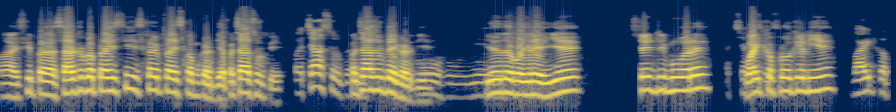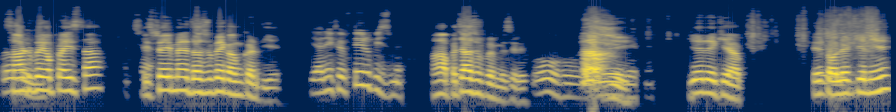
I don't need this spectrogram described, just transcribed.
हाँ इसकी साठ रुपए प्राइस थी इसका भी प्राइस कम कर दिया पचास रुपए पचास रुपए पचास रुपए कर दिए। ये देखो ये ये स्टेंट रिमूवर है अच्छा व्हाइट कपड़ों के लिए। व्हाइट कपड़ों साठ रुपए का प्राइस था अच्छा। इस पे मैंने दस रुपए कम कर दिए। यानी फिफ्टी रुपीज़ में? हाँ पचास रुपए में सिर्फ़। ओहो। ये देखिए आप ये टॉयलेट के लिए।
